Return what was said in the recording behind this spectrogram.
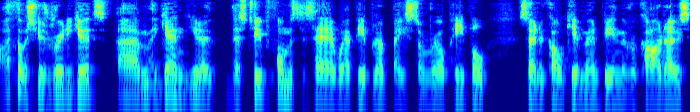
I thought she was really good. Um, again, you know, there's two performances here where people are based on real people. So Nicole Kidman being the Ricardos,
